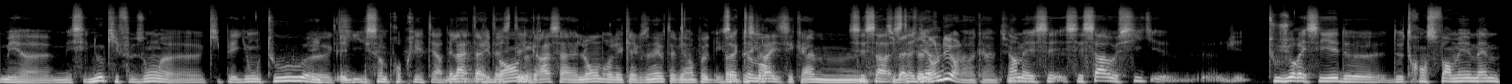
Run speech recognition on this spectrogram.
Mais, euh, mais c'est nous qui faisons, euh, qui payons tout, euh, Et- et- qui sommes propriétaires des, là, des bandes. c'était grâce à Londres les quelques années où tu avais un peu de. Exactement. Parce que là, c'est quand même. C'est ça, Tu vas, c'est-à-dire- dans le dur, là, quand même. Tu- Non, mais c'est ça aussi. J'ai toujours essayé de, de transformer même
